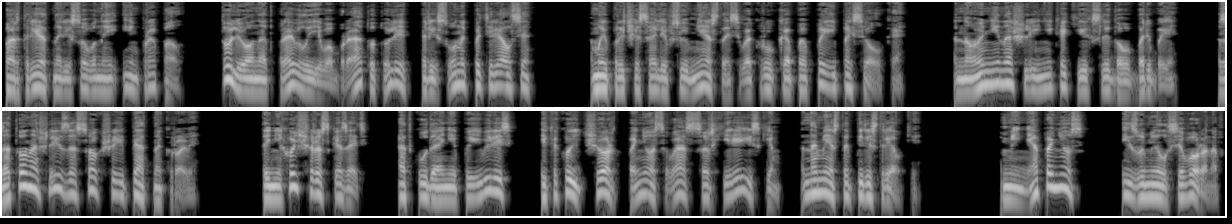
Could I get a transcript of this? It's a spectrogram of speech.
Портрет, нарисованный им, пропал. То ли он отправил его брату, то ли рисунок потерялся. Мы прочесали всю местность вокруг КПП и поселка но не нашли никаких следов борьбы. Зато нашли засохшие пятна крови. Ты не хочешь рассказать, откуда они появились и какой черт понес вас с архиерейским на место перестрелки? Меня понес, изумился Воронов.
